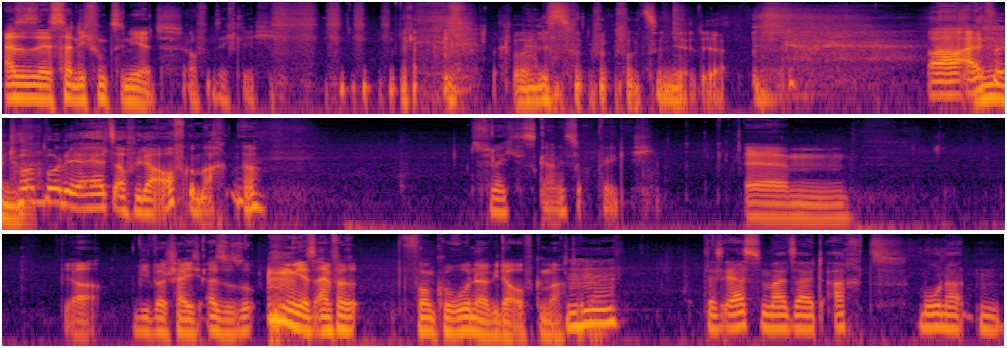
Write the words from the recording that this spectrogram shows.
Also es hat nicht funktioniert, offensichtlich. Wohl nicht so gut funktioniert, ja. Ah, Eiffelturm wurde ja jetzt auch wieder aufgemacht, ne? Vielleicht ist es gar nicht so abwegig. Ähm, ja, wie wahrscheinlich, also so jetzt einfach von Corona wieder aufgemacht, oder? Mhm. Das erste Mal seit acht Monaten,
